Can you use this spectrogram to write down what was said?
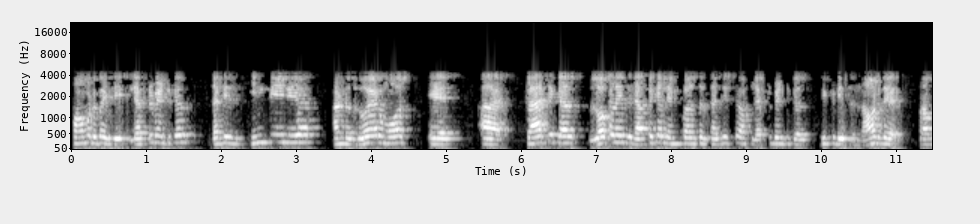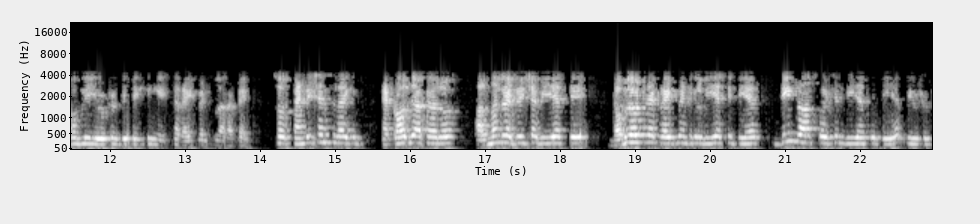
formed by the left ventricle, that is inferior and lowermost a, a classical localized apical impulse suggestive of left ventricle. If it is not there, probably you should be thinking it's a right ventricular attack. So conditions like tetralogy of Fallot, pulmonary atresia VSD, double outlet right ventricle VSDPS, D-transposition VSDPS, you should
